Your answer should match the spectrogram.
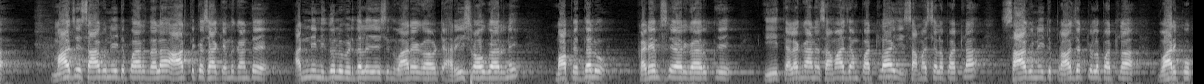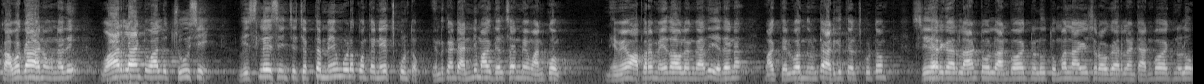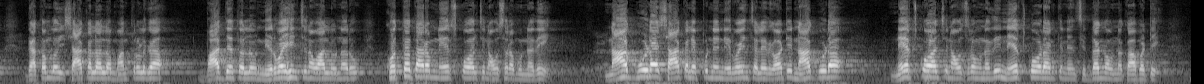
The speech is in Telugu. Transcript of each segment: మాజీ సాగునీటి పారుదల ఆర్థిక శాఖ ఎందుకంటే అన్ని నిధులు విడుదల చేసింది వారే కాబట్టి హరీష్ రావు గారిని మా పెద్దలు కడెం శ్రీహరి గారికి ఈ తెలంగాణ సమాజం పట్ల ఈ సమస్యల పట్ల సాగునీటి ప్రాజెక్టుల పట్ల వారికి ఒక అవగాహన ఉన్నది. వారిలాంటి వాళ్ళు చూసి విశ్లేషించి చెప్తే మేము కూడా కొంత నేర్చుకుంటాం. ఎందుకంటే అన్నీ మాకు తెలుసని మేము అనుకోం. మేమేం అపర మేధావులం కాదు. ఏదైనా మాకు తెలియంది ఉంటే అడిగి తెలుసుకుంటాం. శ్రీహరి గారు లాంటి వాళ్ళు అనుభవజ్ఞులు తుమ్మల నాగేశ్వరరావు గారు లాంటి అనుభవజ్ఞులు గతంలో ఈ శాఖలలో మంత్రులుగా బాధ్యతలు నిర్వహించిన వాళ్ళు ఉన్నారు. కొత్త తరం నేర్చుకోవాల్సిన అవసరం ఉన్నది. నాకు కూడా శాఖలు ఎప్పుడు నేను నిర్వహించలేదు కాబట్టి నాకు కూడా నేర్చుకోవాల్సిన అవసరం ఉన్నది. నేర్చుకోవడానికి నేను సిద్ధంగా ఉన్నా కాబట్టి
